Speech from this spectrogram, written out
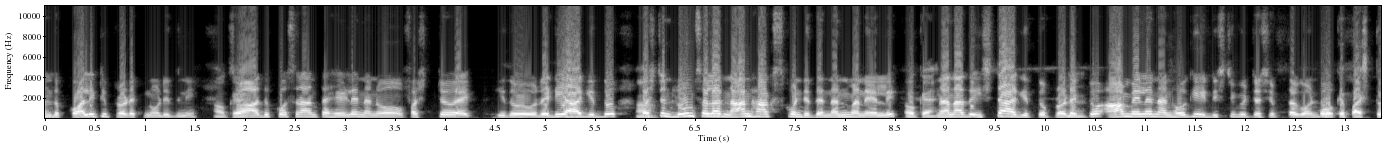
ಒಂದು ಕ್ವಾಲಿಟಿ ಪ್ರಾಡಕ್ಟ್ ನೋಡಿದೀನಿ ಸೊ ಅದಕ್ಕೋಸ್ಕರ ಅಂತ ಹೇಳಿ ನಾನು ಫಸ್ಟ್ ಇದು ರೆಡಿ ಆಗಿದ್ದು ಫಸ್ಟ್ ಲೂಮ್ ಸೋಲಾರ್ ನಾನ್ ಹಾಕ್ಸ್ಕೊಂಡಿದ್ದೆ ನನ್ ಮನೆಯಲ್ಲಿ. ನಾನು ಅದು ಇಷ್ಟ ಆಗಿತ್ತು ಪ್ರಾಡಕ್ಟ್ ಆಮೇಲೆ ನಾನು ಹೋಗಿ ಡಿಸ್ಟ್ರಿಬ್ಯೂಟರ್ಶಿಪ್ ತಗೊಂಡು ಫಸ್ಟ್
